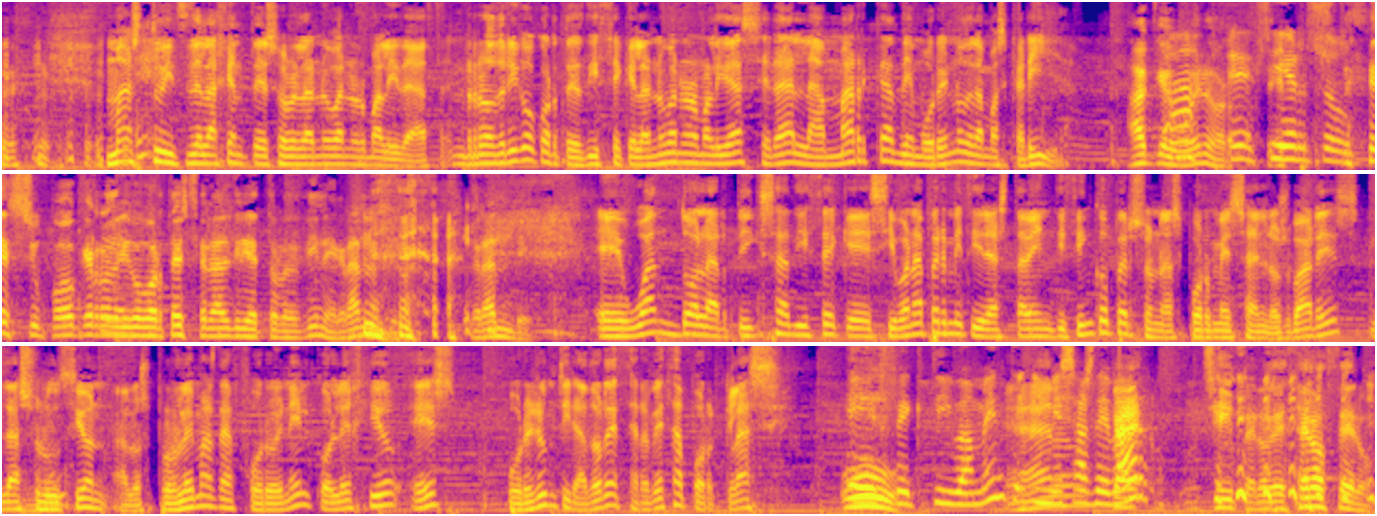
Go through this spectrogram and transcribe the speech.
Más tweets de la gente sobre la nueva normalidad. Rodrigo Cortés dice que la nueva normalidad será la marca de Moreno de la mascarilla. Ah, qué Ah, bueno. es cierto. Supongo que Rodrigo Cortés será el director de cine. Grande, grande. Eh, One Dollar Pizza dice que si van a permitir hasta 25 personas por mesa en los bares, la solución a los problemas de aforo en el colegio es poner un tirador de cerveza por clase. Uh. Efectivamente. Claro. Y mesas de bar. Sí, pero de 0-0.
